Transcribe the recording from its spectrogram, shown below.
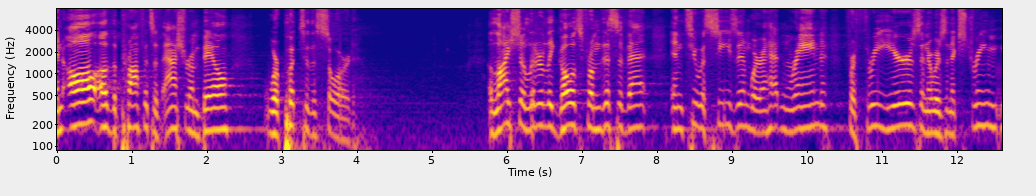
And all of the prophets of Asher and Baal were put to the sword. Elisha literally goes from this event into a season where it hadn't rained for three years and there was an extreme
